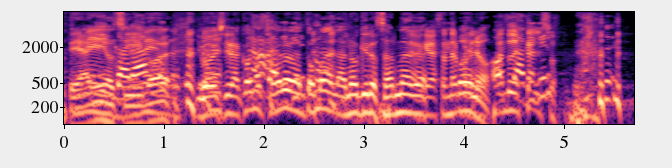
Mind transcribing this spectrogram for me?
7 tremendo. años? Y, Carajo. y vos decís, la concha, ahora vivir tomala, no quiero Claro, nada. andar Bueno, el- Ando O sea, descalzo. vivir-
